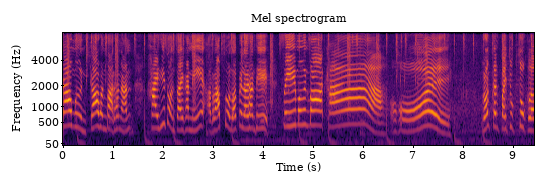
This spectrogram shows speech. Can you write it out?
699,000 บาทเท่านั้น ใครที่สนใจคันนี้รับส่วนลดไปเลยทันที 40,000 บาทค่ะ โอ้โหรถกันไปจุกๆเล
